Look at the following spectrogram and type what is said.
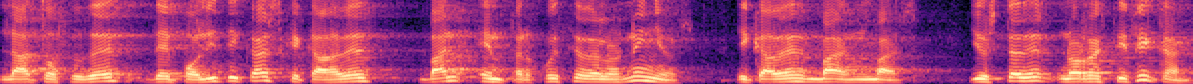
la tozudez de políticas que cada vez van en perjuicio de los niños y cada vez van más. Y ustedes no rectifican.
